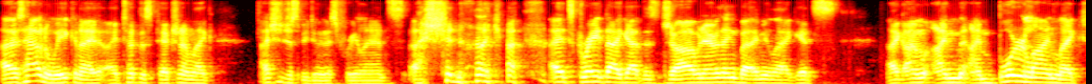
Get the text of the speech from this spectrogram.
I was having a week, and I, I took this picture. And I'm like, I should just be doing this freelance. I should like. it's great that I got this job and everything, but I mean, like, it's like I'm I'm I'm borderline like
